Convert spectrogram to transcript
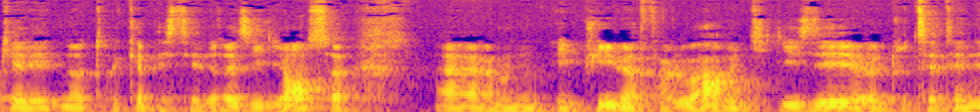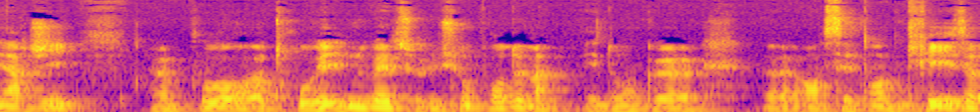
quelle est notre capacité de résilience, et puis il va falloir utiliser toute cette énergie euh, pour trouver des nouvelles solutions pour demain. Et donc, euh, euh, en ces temps de crise,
